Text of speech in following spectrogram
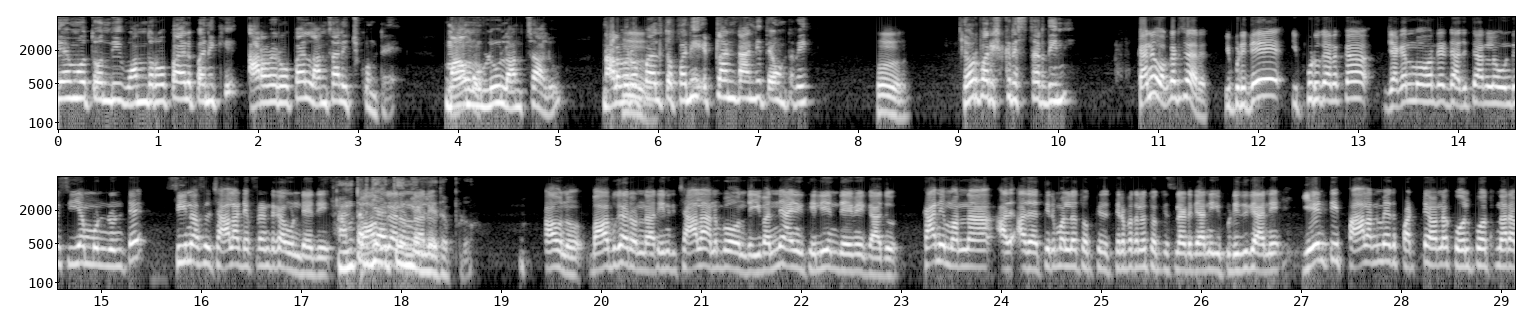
ఏమవుతోంది? వంద రూపాయల పనికి అరవై రూపాయలు లంచాలు ఇచ్చుకుంటే మామూళ్ళు లంచాలు నలభై రూపాయలతో పని ఎట్లాంటి నాణ్యతే ఉంటది. ఎవరు పరిష్కరిస్తారు దీన్ని? కానీ ఒకటి సార్ ఇప్పుడు ఇదే ఇప్పుడు గనక జగన్మోహన్ రెడ్డి అధికారంలో ఉండి సీఎం ఉండి ఉంటే సీన్ అసలు చాలా డిఫరెంట్గా ఉండేది. అప్పుడు అవును బాబు గారు ఉన్నారు. ఈయనకి చాలా అనుభవం ఉంది. ఇవన్నీ ఆయనకి తెలియంది ఏమీ కాదు. కానీ మొన్న అది- తిరుమలలో తొక్కి తిరుపతిలో తొక్కిసినాడు కానీ ఇప్పుడు ఇది కానీ ఏంటి పాలన మీద పట్టు ఏమన్నా కోల్పోతున్నారా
